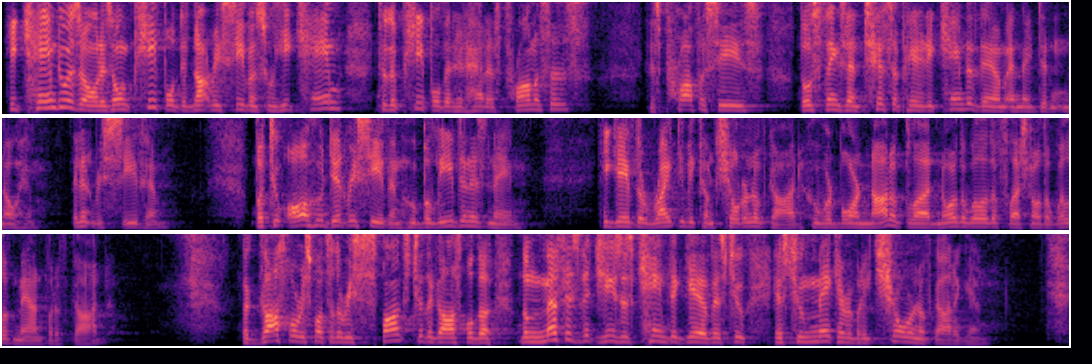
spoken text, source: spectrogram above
He came to his own, his own people did not receive him. So he came to the people that had had his promises, his prophecies, those things anticipated, he came to them and they didn't know him. They didn't receive him. But to all who did receive him, who believed in his name, he gave the right to become children of God, who were born not of blood, nor the will of the flesh, nor the will of man, but of God. The gospel response, or the response to the gospel, the, the message that Jesus came to give is to, is to make everybody children of God again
